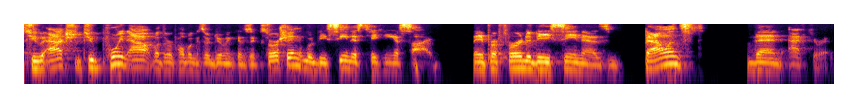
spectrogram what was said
to actually to point out what the Republicans are doing as extortion would be seen as taking a side. They prefer to be seen as balanced than accurate.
